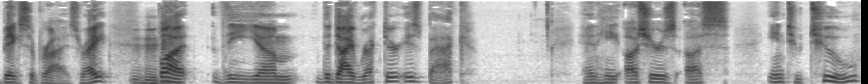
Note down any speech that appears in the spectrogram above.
Big surprise, right? But the, um, the director is back, and he ushers us into two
